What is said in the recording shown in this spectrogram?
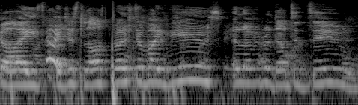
Guys, I just lost most of my views. 11 were down to 2.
